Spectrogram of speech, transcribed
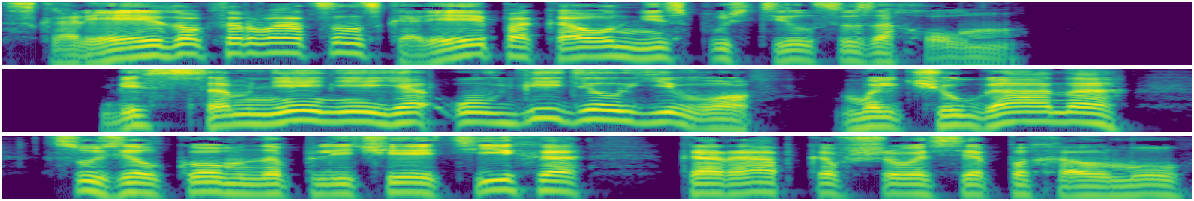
«Скорее, доктор Ватсон, скорее, пока он не спустился за холм». Без сомнения, я увидел его, мальчугана, с узелком на плече, тихо карабкавшегося по холму.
